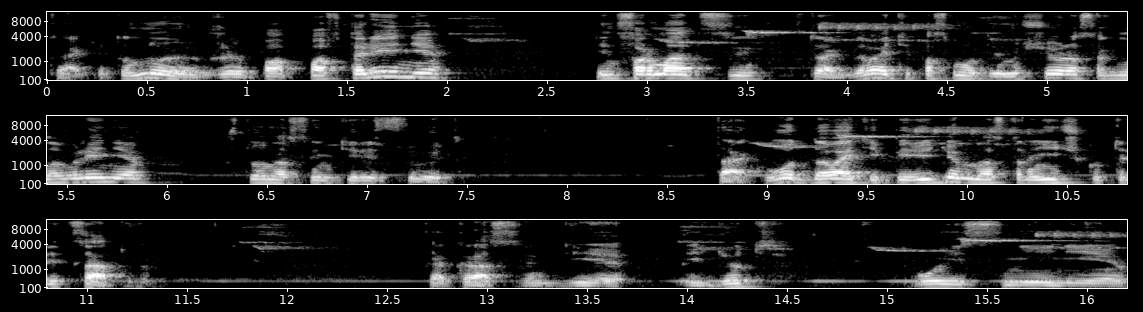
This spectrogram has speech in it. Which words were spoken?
Так, это ну, уже повторение информации. Так, давайте посмотрим еще раз оглавление, что нас интересует. Так, вот давайте перейдем на страничку 30. Как раз где идет пояснение.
